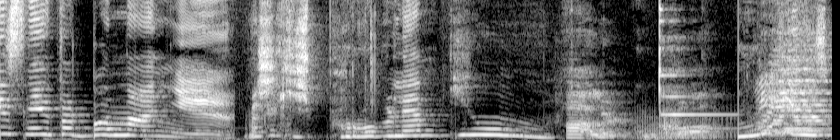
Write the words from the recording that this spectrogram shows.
jest nie tak, bananie? Masz jakiś problem? Jum. Ale kupa. Nie jest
